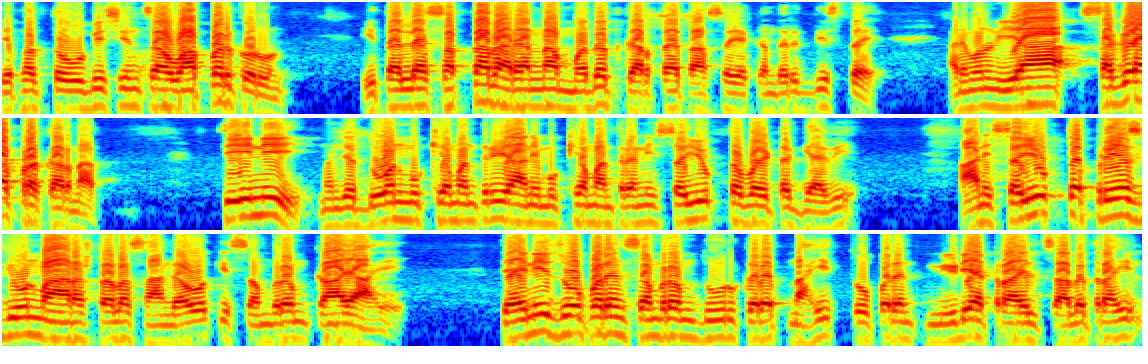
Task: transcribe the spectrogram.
ते फक्त ओबीसींचा वापर करून इथल्या सत्ताधाऱ्यांना मदत करतायत असं एकंदरीत दिसतंय. आणि म्हणून या सगळ्या प्रकरणात तिन्ही म्हणजे दोन मुख्यमंत्री आणि मुख्यमंत्र्यांनी संयुक्त बैठक घ्यावी आणि संयुक्त प्रेस घेऊन महाराष्ट्राला सांगावं की संभ्रम काय आहे. त्यांनी जोपर्यंत संभ्रम दूर करत नाहीत तोपर्यंत मीडिया ट्रायल चालत राहील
